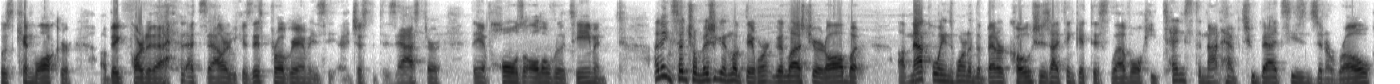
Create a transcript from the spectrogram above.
was Ken Walker a big part of that that salary because this program is just a disaster. They have holes all over the team and I think Central Michigan, look, they weren't good last year at all, but uh, McElwain's one of the better coaches, I think, at this level. He tends to not have two bad seasons in a row.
